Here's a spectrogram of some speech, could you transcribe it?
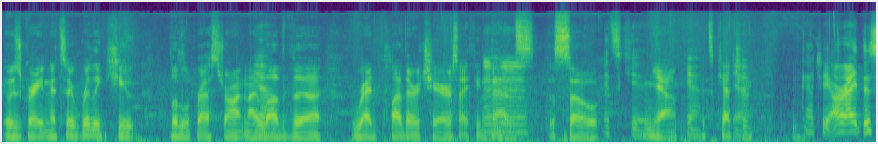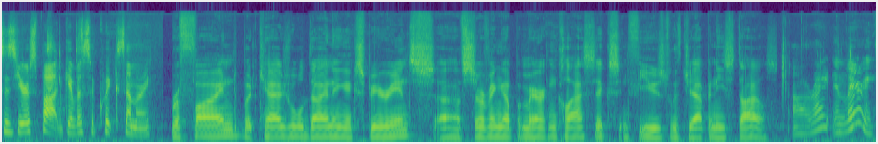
it was great and it's a really cute little restaurant, and I love the red pleather chairs. I think Mhm. that's so. It's cute. Yeah, Yeah, it's catchy. yeah. Gotcha. All right, this is your spot. Give us a quick summary. Refined but casual dining experience, uh, serving up American classics infused with Japanese styles. All right, and Larry.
